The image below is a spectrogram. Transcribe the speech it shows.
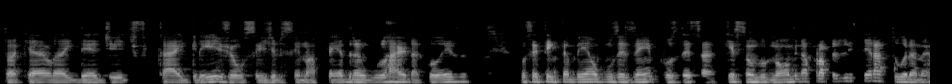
então aquela ideia de edificar a igreja, ou seja, ele sendo a pedra angular da coisa. Você tem também alguns exemplos dessa questão do nome na própria literatura, né?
